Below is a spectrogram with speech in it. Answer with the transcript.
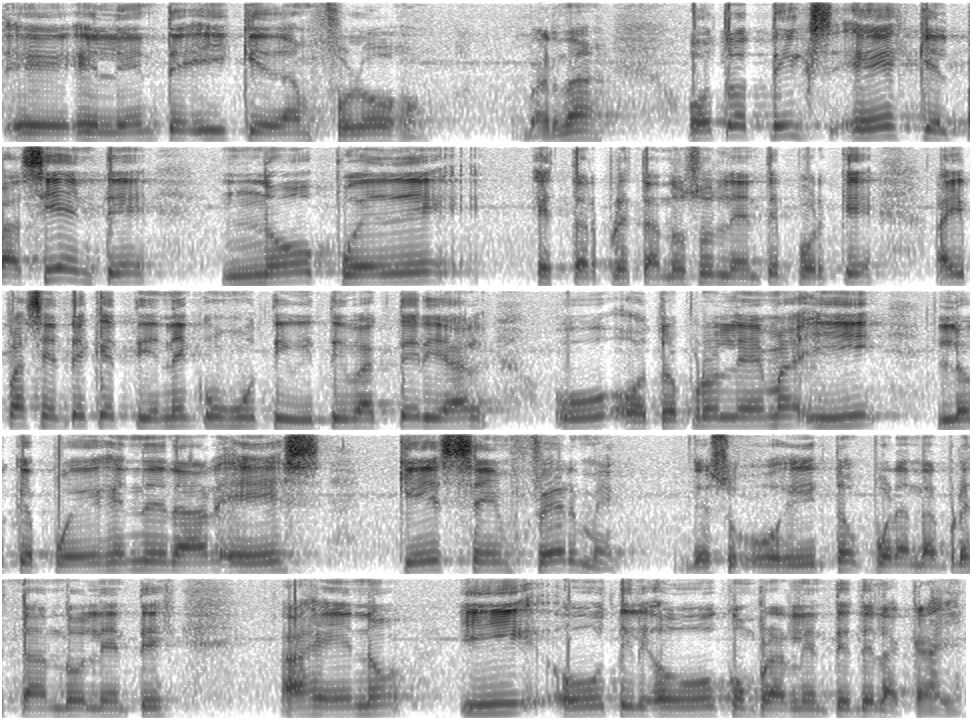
eh, el lente y quedan flojos. ¿Verdad? Otro tips es que el paciente no puede estar prestando sus lentes porque hay pacientes que tienen conjuntivitis bacterial u otro problema y lo que puede generar es que se enferme de su ojito por andar prestando lentes ajenos y o comprar lentes de la calle.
